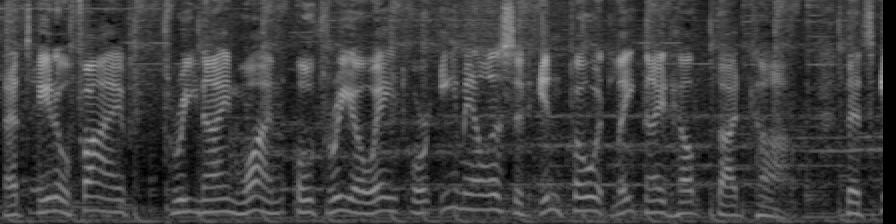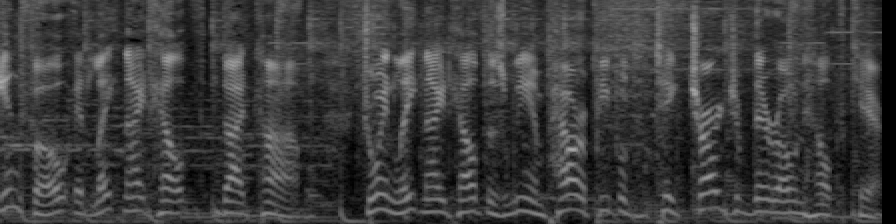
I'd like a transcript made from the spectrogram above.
That's 805 391 0308 or email us at info at latenighthealth.com. That's info at latenighthealth.com. Join Late Night Health as we empower people to take charge of their own health care.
